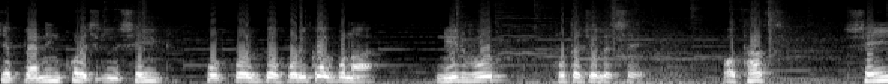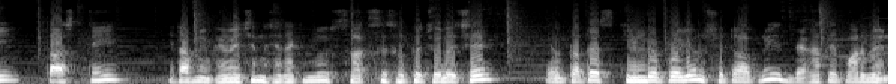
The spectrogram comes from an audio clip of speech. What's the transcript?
যে প্ল্যানিং করেছিলেন, সেই পরিকল্পনা নির্ভুল হতে চলেছে। অর্থাৎ সেই কাজটি যেটা আপনি ভেবেছেন, সেটা কিন্তু সাকসেস হতে চলেছে এবং তাতে স্কিলের প্রয়োজন সেটা আপনি দেখাতে পারবেন।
